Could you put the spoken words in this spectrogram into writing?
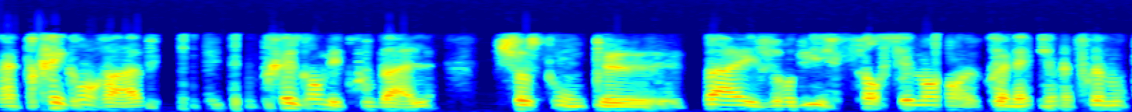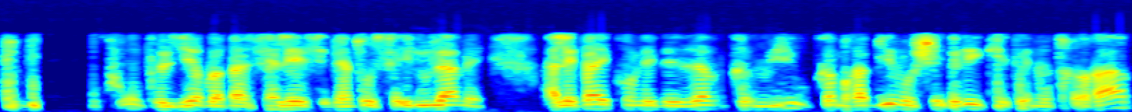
un très grand rave, qui était un très grand Mekoubal, chose qu'on ne peut pas aujourd'hui forcément connaître. Il y en a vraiment beaucoup. On peut le dire, Baba Saleh, c'est bientôt Saïloula, mais à l'éveil qu'on est des hommes comme lui, ou comme Rabbi Moshedri, qui était notre rab.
